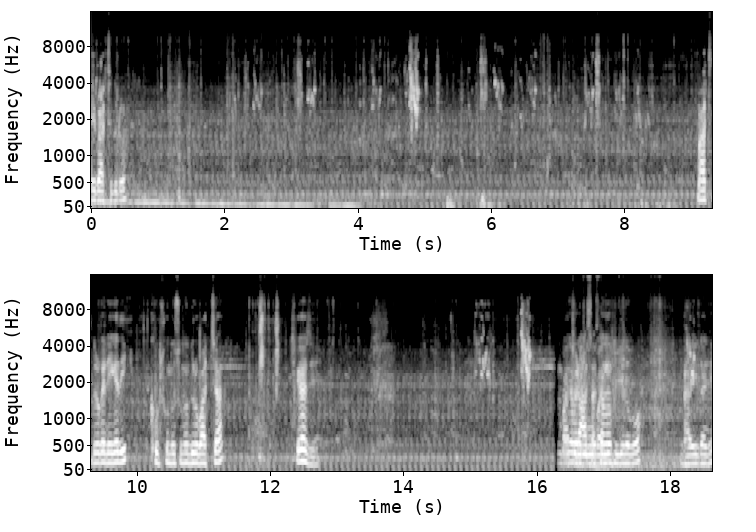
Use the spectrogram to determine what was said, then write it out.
এই বাচ্চা দুটো। বাচ্চাদেরকে রেখে দিই। খুব সুন্দর সুন্দর দুটো বাচ্চা। ঠিক আছে? আস্তে আস্তে আমরা ফিরে দেবো ধারির কাছে।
